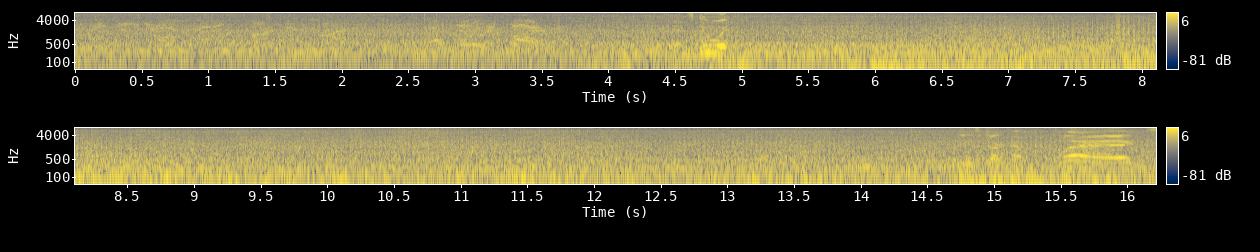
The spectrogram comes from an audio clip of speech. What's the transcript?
UAV transmitting on this mark. Artillery fire. Let's do it. These start having flags.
